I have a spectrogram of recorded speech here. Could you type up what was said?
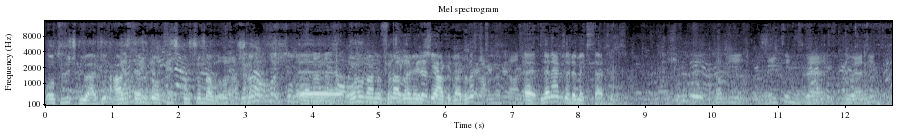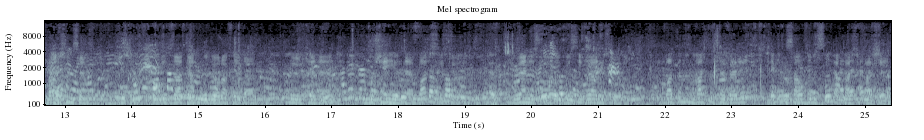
33 güvercin. Halis Demir'de 33 kurşunla vurulmuştu. Ee, onun anısına böyle bir şey hazırladınız. Evet, neler söylemek istersiniz? Şimdi tabii zeytin ve güvercin barışın sembolü. Biz zaten bu coğrafyada, bu ülkede, bu şehirde barış istiyoruz. Güven istiyoruz, istikrar istiyoruz. Batı'nın Haçlı Seferi Çetin saldırısıyla karşı karşıyayız.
